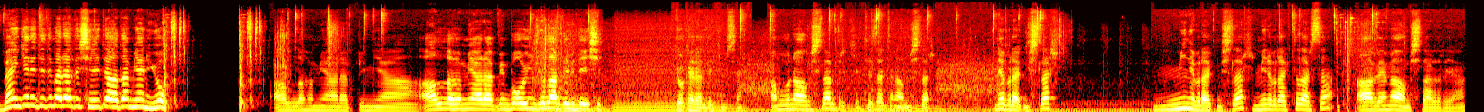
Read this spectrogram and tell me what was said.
Ben gene dedim herhalde şeyde adam yani yok. Allah'ım ya Rabbim ya. Allah'ım ya Rabbim bu oyuncular da bir değişik. Yok herhalde kimse. Ama bunu almışlardır ki. Te zaten almışlar. Ne bırakmışlar? Mini bırakmışlar. Mini bıraktılarsa AVM almışlardır ya.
